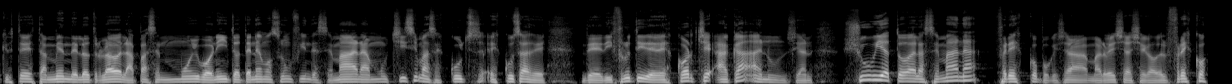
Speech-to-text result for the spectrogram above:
que ustedes también del otro lado la pasen muy bonito. Tenemos un fin de semana, muchísimas excusas de, disfrute y de descorche. Acá anuncian lluvia toda la semana, fresco, porque ya Marbella ha llegado el fresco,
